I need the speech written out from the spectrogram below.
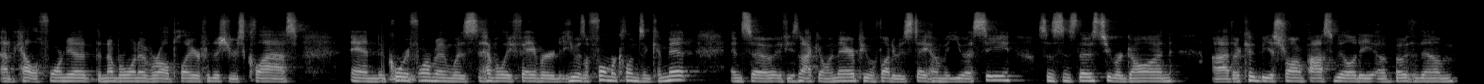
out of California, the number one overall player for this year's class and Korey Foreman was heavily favored. He was a former Clemson commit, and so if he's not going there, people thought he would stay home at USC. So since those two are gone, uh, there could be a strong possibility of both of them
